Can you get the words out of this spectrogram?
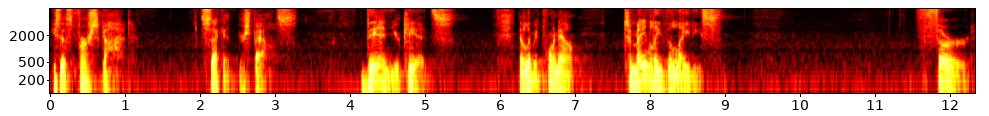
He says, first God, second, your spouse, then your kids. Now, let me point out to mainly the ladies third,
